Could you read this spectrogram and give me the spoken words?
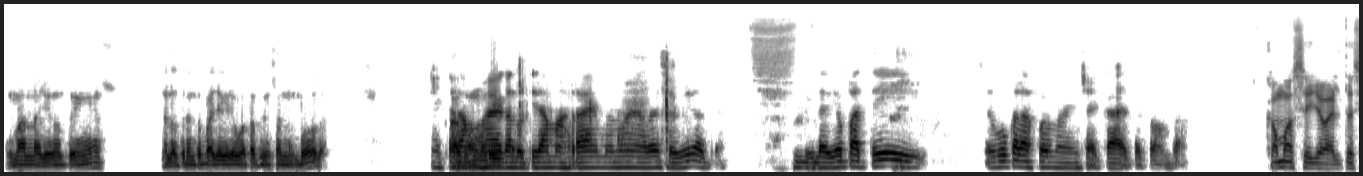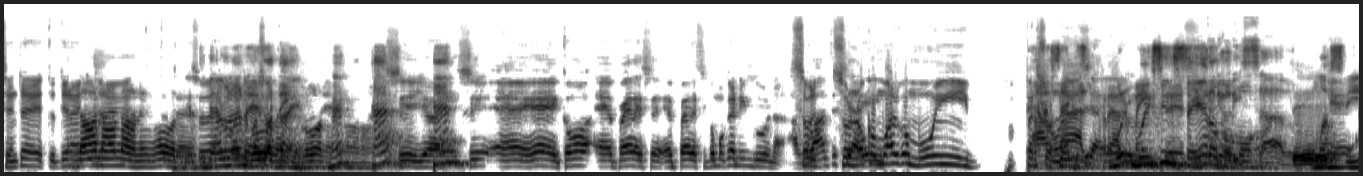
Hermana, yo no estoy en eso. De los 30 para allá yo voy a estar pensando en boda. Es que la mujer cuando tira más raya, no a veces, fíjate. Si le dio para ti, se busca la forma de enchacarte, compa. ¿Cómo así, Joel? ¿Te sientes, tú tienes... No, no, no, ninguna. ¿Tú tienes alguna anécdota ahí? Sí, yo, sí, eh, eh, ¿cómo? Eh, espérese, espérese, ¿cómo que ninguna? sonó como algo muy personal, ah, muy, muy, sincero, como, así,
